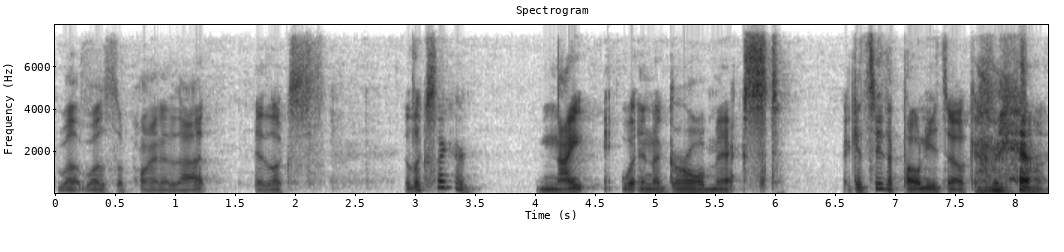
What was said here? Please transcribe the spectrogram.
what was the point of that? It looks... It looks like a knight and a girl mixed. I can see the ponytail coming out.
